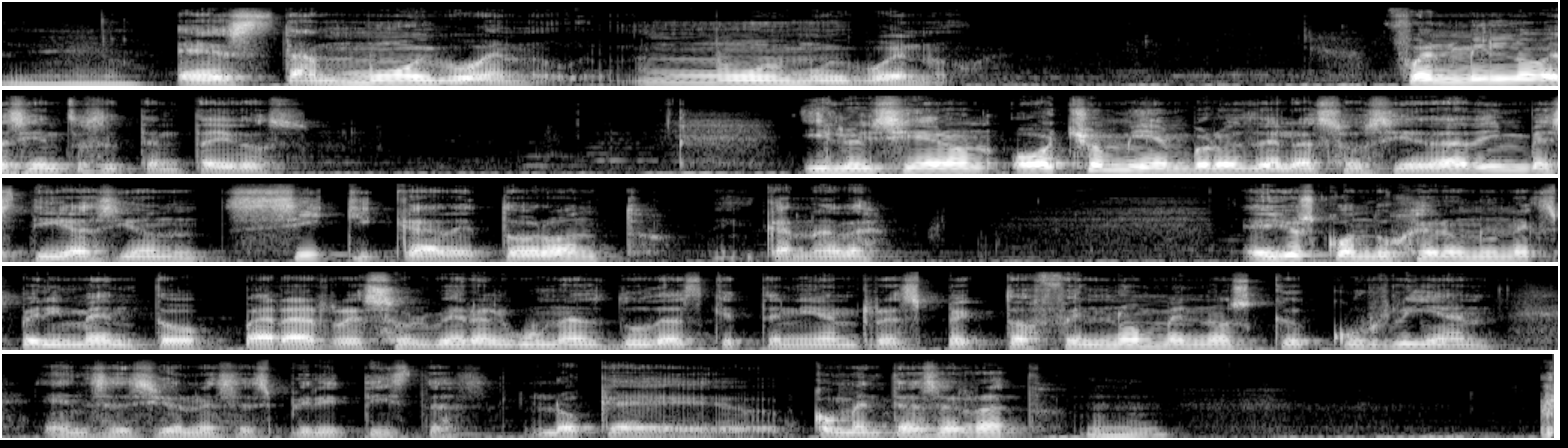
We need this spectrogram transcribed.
No. Está muy bueno, muy, muy bueno. Fue en 1972 y lo hicieron ocho miembros de la Sociedad de Investigación Psíquica de Toronto, en Canadá. Ellos condujeron un experimento para resolver algunas dudas que tenían respecto a fenómenos que ocurrían en sesiones espiritistas, lo que comenté hace rato.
